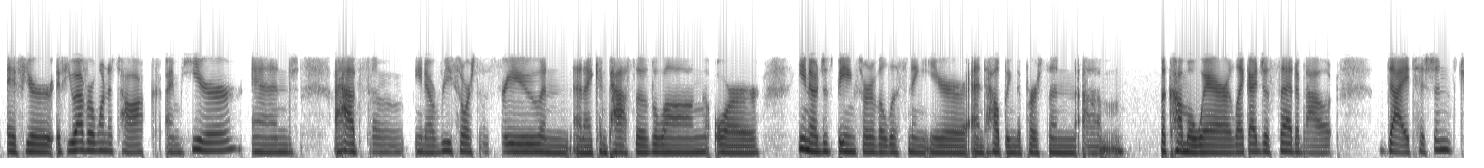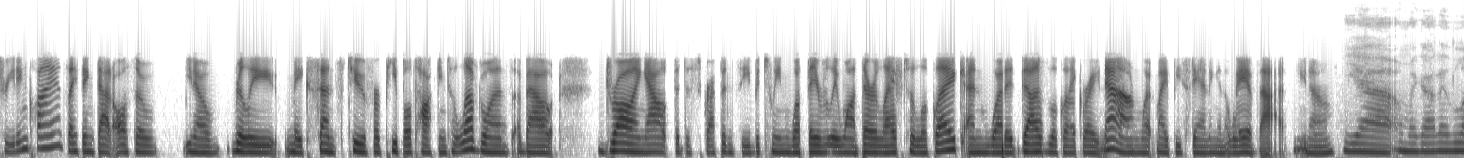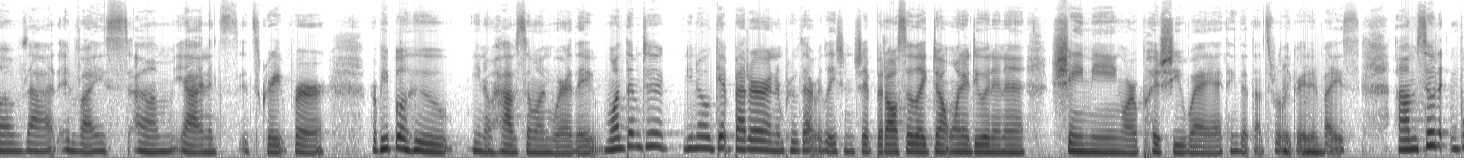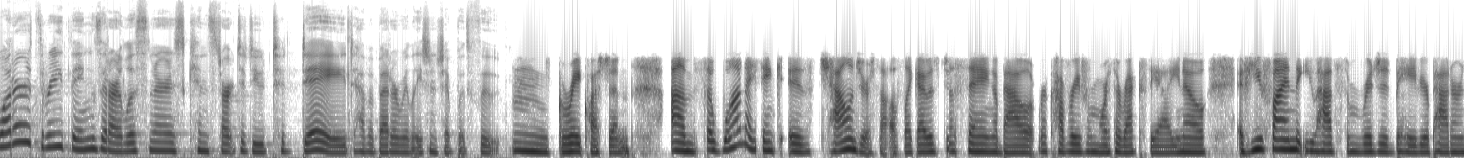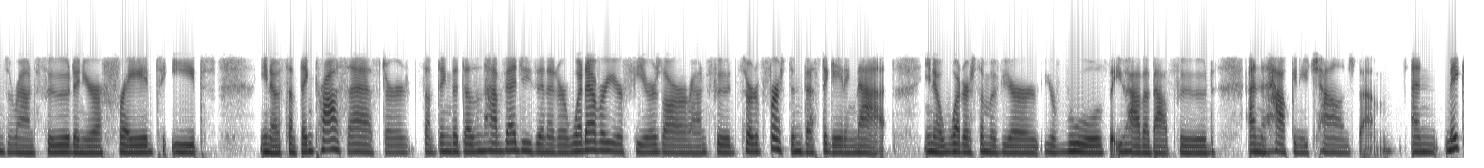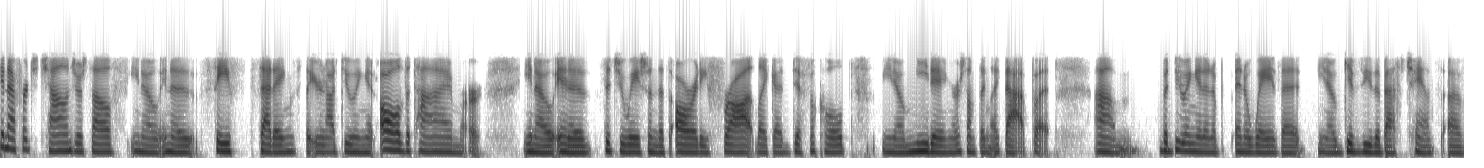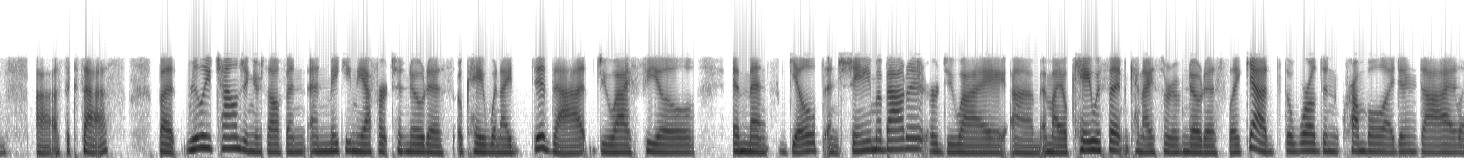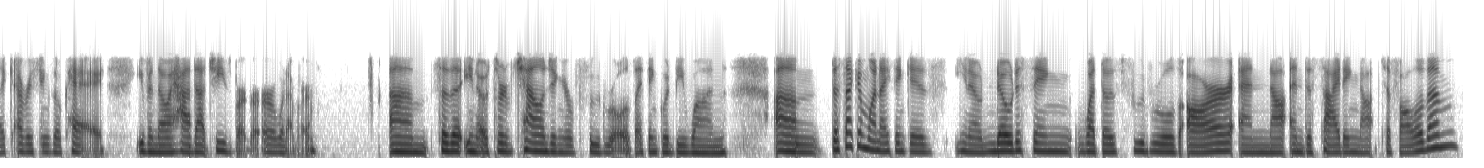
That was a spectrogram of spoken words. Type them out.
if you're if you ever want to talk i'm here and i have some you know resources for you and and i can pass those along or you know just being sort of a listening ear and helping the person um, become aware. Like i just said about dietitians treating clients i think that also you know really makes sense too for people talking to loved ones about drawing out the discrepancy between what they really want their life to look like and what it does look like right now and what might be standing in the way of that you know? Yeah. Oh my god i love that advice. Um, yeah and it's it's great for for people who you know have someone where they want them to you know get better and improve that relationship but also like don't want to do it in a shaming or pushy way. I think that that's really mm-hmm. great advice. Um, so what are three things that our listeners can start to do today to have a better relationship with food? Mm, great question Um, so, one, I think, is challenge yourself. Like I was just saying about recovery from orthorexia. You know, if you find that you have some rigid behavior patterns around food and you're afraid to eat, you know, something processed or something that doesn't have veggies in it or whatever your fears are around food, sort of first investigating that. You know, what are some of your your rules that you have about food and how can you challenge them? And make an effort to challenge yourself, you know, in a safe settings that you're not doing it all the time or you know in a situation that's already fraught like a difficult you know meeting or something like that. But um but doing it in a in a way that you know gives you the best chance of uh, success but really challenging yourself and, and making the effort to notice okay, when I did that, do I feel immense guilt and shame about it or do i um, am i okay with it? And can i sort of notice like yeah the world didn't crumble i didn't die like everything's okay even though i had that cheeseburger or whatever. Um, so that you know, sort of challenging your food rules, I think would be one. Um, the second one I think is you know noticing what those food rules are and not and deciding not to follow them,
